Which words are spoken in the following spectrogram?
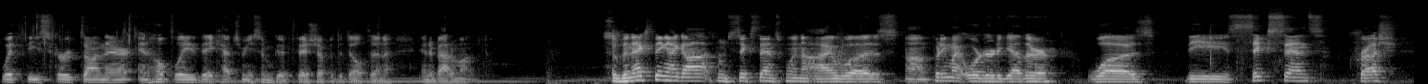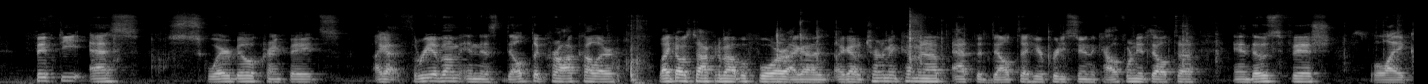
with these skirts on there, and hopefully they catch me some good fish up at the Delta in, a, in about a month. So the next thing I got from Six Sense when I was um, putting my order together was the Six Sense Crush 50S square bill crankbaits. I got three of them in this Delta Craw color. Like I was talking about before, I got a, I got a tournament coming up at the Delta here pretty soon, the California Delta, and those fish like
